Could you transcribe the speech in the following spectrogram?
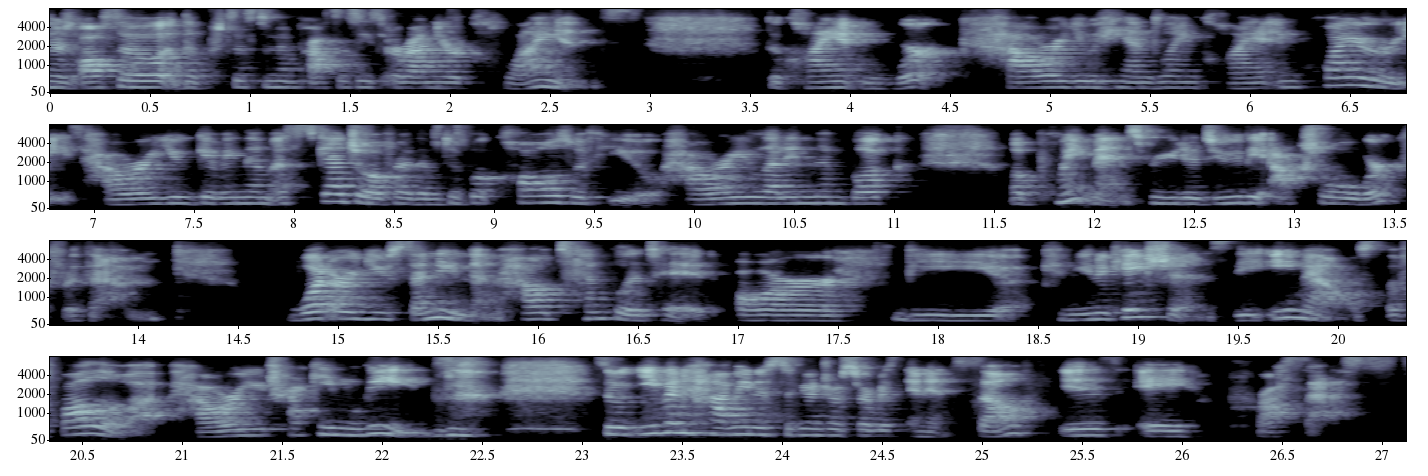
There's also the system and processes around your clients, the client work. How are you handling client inquiries? How are you giving them a schedule for them to book calls with you? How are you letting them book appointments for you to do the actual work for them? What are you sending them? How templated are the communications, the emails, the follow up? How are you tracking leads? so, even having a signature service in itself is a process.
